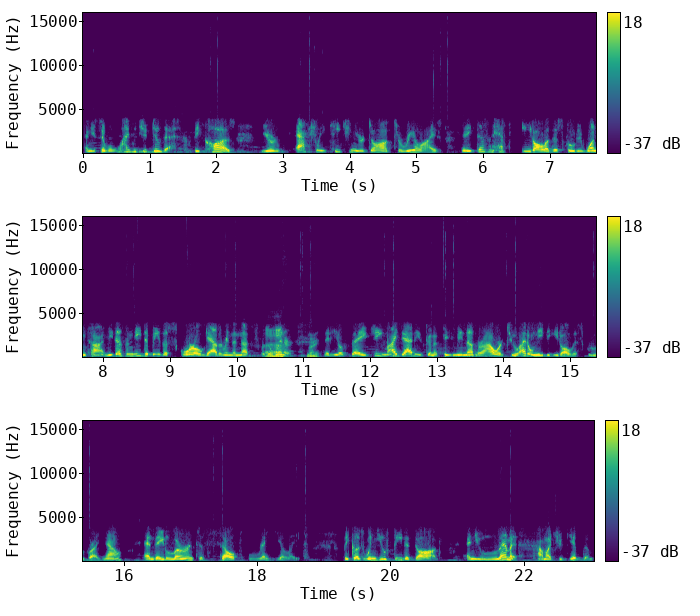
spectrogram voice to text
and you say well why would you do that because you're actually teaching your dog to realize that he doesn't have to eat all of this food at one time he doesn't need to be the squirrel gathering the nuts for the Uh-huh. winter Right. that he'll say gee my daddy's going to feed me another hour or two i don't need to eat all this food right now and they learn to self-regulate because when you feed a dog and you limit how much you give them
